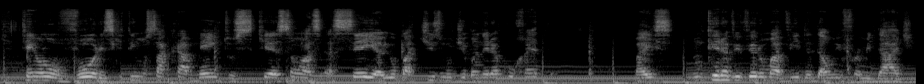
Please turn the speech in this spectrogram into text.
que tenha louvores, que tenha sacramentos, que são a, a ceia e o batismo de maneira correta. Mas não queira viver uma vida da uniformidade,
